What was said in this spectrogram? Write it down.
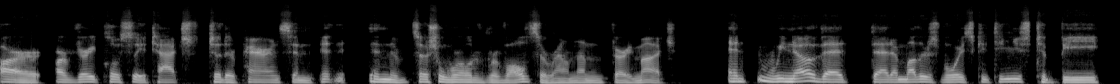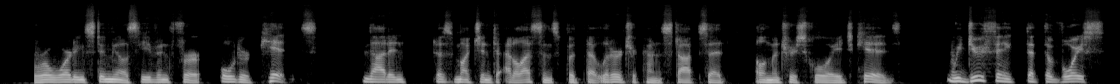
are are very closely attached to their parents and in, in the social world revolves around them very much. And we know that that a mother's voice continues to be a rewarding stimulus even for older kids not in as much into adolescence, but that literature kind of stops at elementary school age kids. We do think that the voice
